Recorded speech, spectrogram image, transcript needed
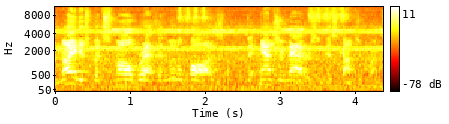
A night is but small breath and little pause to answer matters of this consequence.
